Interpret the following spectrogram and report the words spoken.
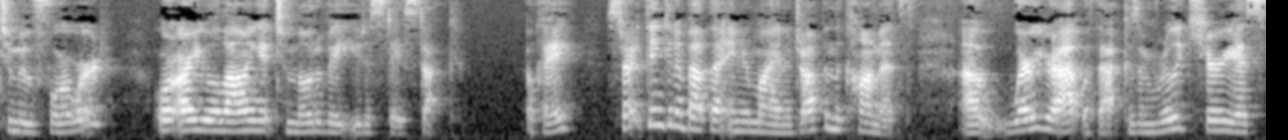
to move forward or are you allowing it to motivate you to stay stuck? Okay? Start thinking about that in your mind and drop in the comments uh, where you're at with that because I'm really curious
